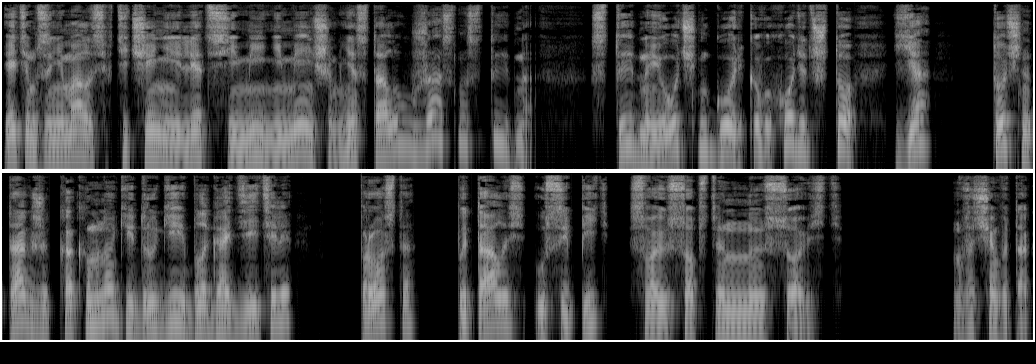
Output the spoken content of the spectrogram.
этим занималась в течение лет семи, не меньше. Мне стало ужасно стыдно. Стыдно и очень горько. Выходит, что я точно так же, как и многие другие благодетели, просто пыталась усыпить свою собственную совесть. «Ну зачем вы так?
